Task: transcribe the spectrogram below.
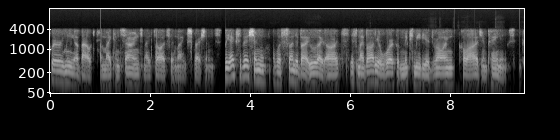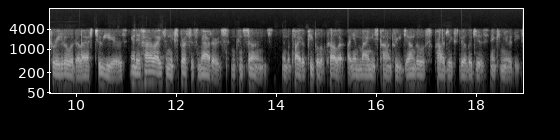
query me about my concerns, my thoughts, and my expressions. The exhibition was funded by Oolite Arts. It's my body of work of mixed media drawing, collage, and paintings created over the last two years, and it highlights and expresses matters and concerns and the plight of people of color in Miami's concrete jungles, projects, villages, and communities.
